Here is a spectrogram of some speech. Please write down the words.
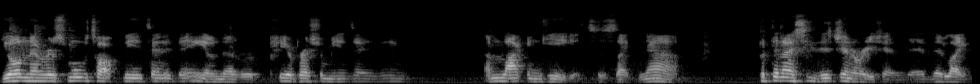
you'll never smooth talk me into anything. You'll never peer pressure me into anything. I'm lock and key. It's just like nah. But then I see this generation, and they're like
